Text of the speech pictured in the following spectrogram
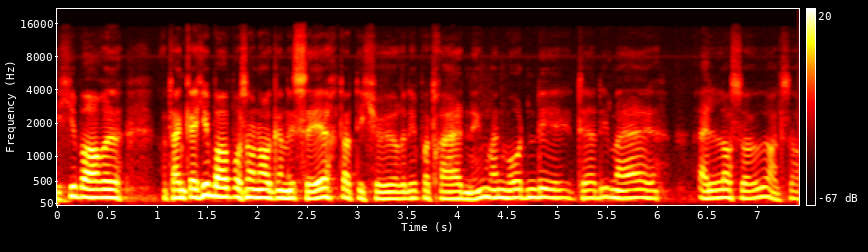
Ikke bare, jeg tenker ikke bare på sånn organisert at de kjører de på trening, men måten de tar de med ellers òg, altså.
